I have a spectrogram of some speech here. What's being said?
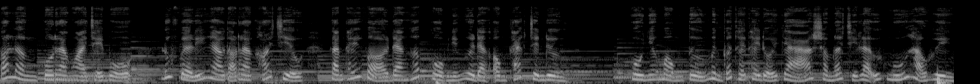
Có lần cô ra ngoài chạy bộ, lúc về Lý Ngao tỏ ra khó chịu, cảm thấy vợ đang hấp hồn những người đàn ông khác trên đường. Hồ Nhân Mộng tưởng mình có thể thay đổi gã, song đó chỉ là ước muốn hảo huyền.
